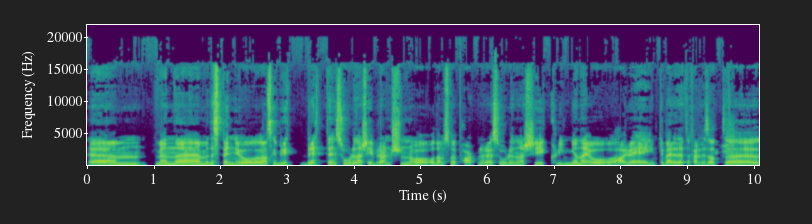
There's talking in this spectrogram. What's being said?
Um, men, uh, men, det spenner jo ganske bredt, den solenergibransjen. Og, og de som er partnere i solenergiklyngen, har jo egentlig bare det til felles at uh,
